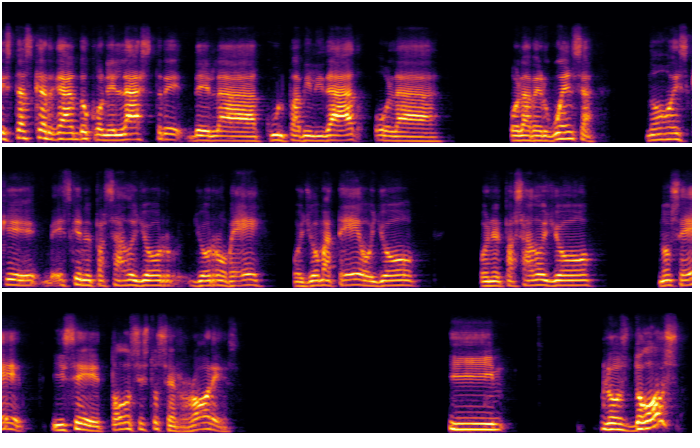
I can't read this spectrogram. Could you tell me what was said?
estás cargando con el lastre de la culpabilidad o la, o la vergüenza. No, es que, es que en el pasado yo, yo robé o yo maté o yo, o en el pasado yo no sé, hice todos estos errores. Y los dos,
